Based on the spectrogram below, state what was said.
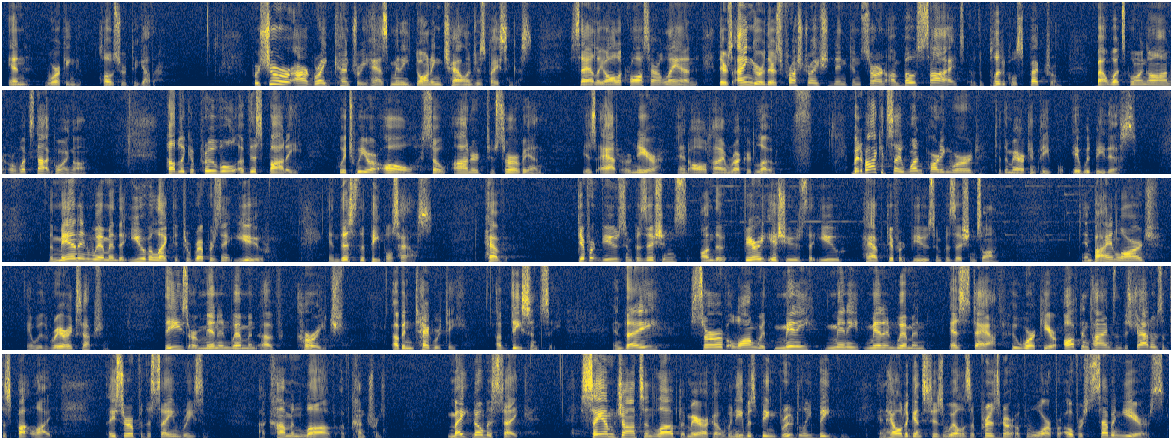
and working closer together. For sure, our great country has many daunting challenges facing us. Sadly, all across our land, there's anger, there's frustration and concern on both sides of the political spectrum about what's going on or what's not going on. Public approval of this body, which we are all so honored to serve in, is at or near an all time record low. But if I could say one parting word to the American people, it would be this The men and women that you have elected to represent you in this, the people's house, have different views and positions on the very issues that you have different views and positions on. And by and large, and with rare exception, these are men and women of courage, of integrity, of decency. And they serve along with many, many men and women as staff who work here, oftentimes in the shadows of the spotlight. They serve for the same reason a common love of country. Make no mistake, Sam Johnson loved America when he was being brutally beaten and held against his will as a prisoner of war for over seven years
